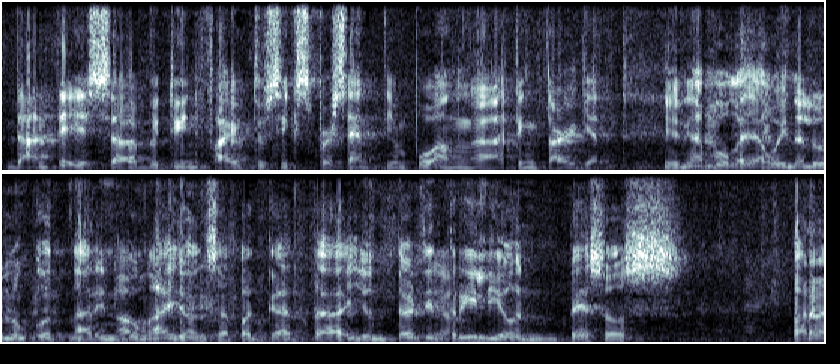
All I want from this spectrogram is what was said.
Dante, is uh, between 5 to 6 percent. Yun po ang uh, ating target. Yun nga po, kaya ako'y nalulungkot. Narinig ko nga yun sapagkat uh, yung 30 trillion pesos para,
